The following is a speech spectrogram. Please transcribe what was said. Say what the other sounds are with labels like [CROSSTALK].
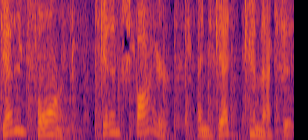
Get informed, get inspired, and get connected.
